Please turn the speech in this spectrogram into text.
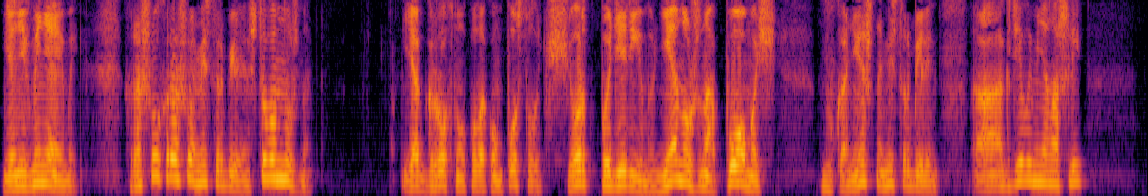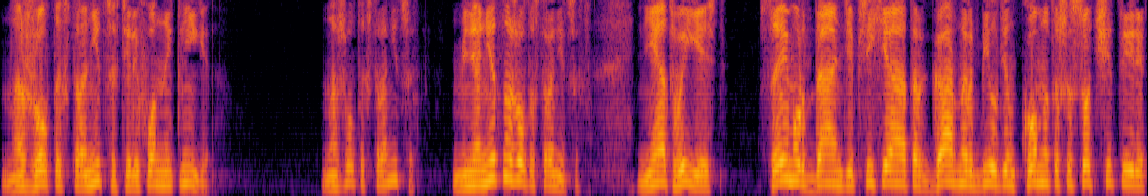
Я невменяемый. Хорошо, хорошо, мистер Биллин, что вам нужно? Я грохнул кулаком по столу. Черт подери, мне нужна помощь. Ну, конечно, мистер Биллин. А где вы меня нашли? На желтых страницах телефонной книги. На желтых страницах? Меня нет на желтых страницах. Нет, вы есть. Сеймур Данди, психиатр, Гарнер Билдинг, комната 604.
